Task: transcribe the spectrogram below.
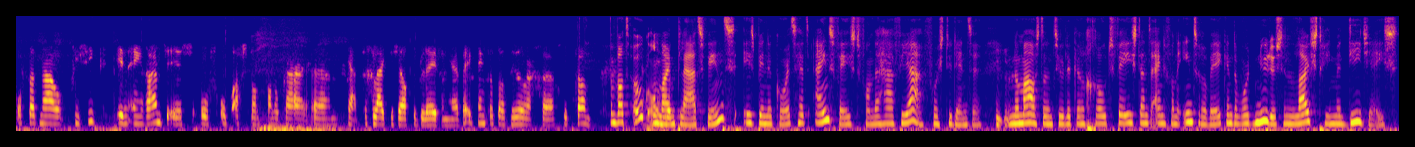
of dat nou fysiek in één ruimte is of op afstand van elkaar uh, ja, tegelijk dezelfde beleving hebben. Ik denk dat dat heel erg uh, goed kan. Wat ook online plaatsvindt, is binnenkort het eindfeest van de HVA voor studenten. Mhm. Normaal is dat natuurlijk een groot feest aan het einde van de introweek. En er wordt nu dus een livestream met DJ's.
